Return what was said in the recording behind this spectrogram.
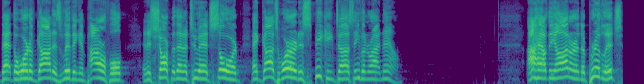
that the Word of God is living and powerful and is sharper than a two edged sword. And God's word is speaking to us even right now. I have the honor and the privilege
